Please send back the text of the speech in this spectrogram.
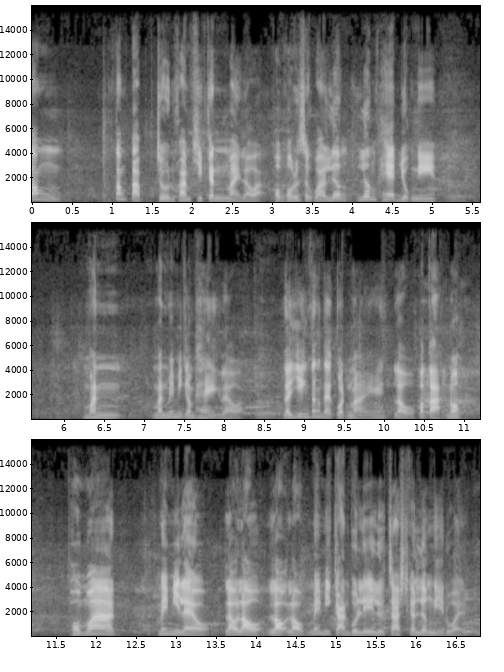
ต้องต้องปรับจูนความคิดกันใหม่แล้วอะผมผมรู้สึกว่าเรื่องเรื่องเพศยุคนี้เออมันมันไม่มีกำแพงอีกแล้วอะเออและยิ่งตั้งแต่กฎหมายเราประกาศเนาะผมว่า ไม่มีแล้ว แล้วเราเราเราไม่มีการบูลลี่หรือจัดกันเรื่องนี้ด้วยอืม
